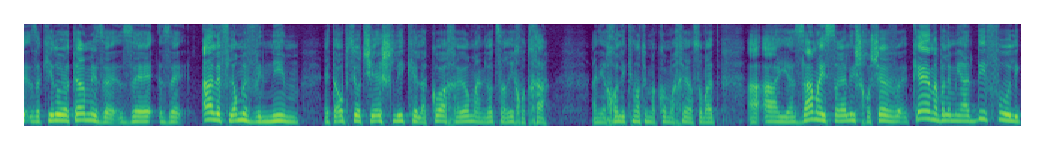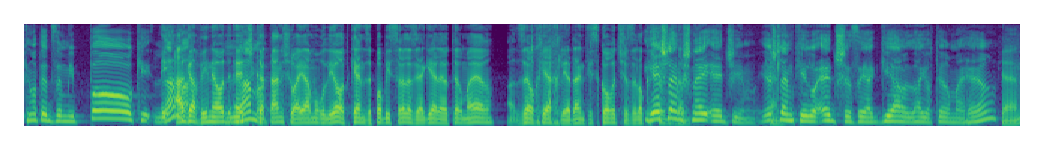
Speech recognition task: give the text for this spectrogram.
זה כאילו יותר מזה, זה, זה א', לא מבינים את האופציות שיש לי כלקוח היום, אני לא צריך אותך. אני יכול לקנות ממקום אחר. זאת אומרת, היזם הישראלי שחושב, כן, אבל הם יעדיפו לקנות את זה מפה, כי... למה? אגב, הנה עוד אדג'? קטן שהוא היה אמור להיות. כן, זה פה בישראל, אז זה יגיע אליי יותר מהר. זה הוכיח לי עדיין תזכורת שזה לא קשור יש להם בכלל. שני אדג'ים. יש כן. להם כאילו אדג' שזה יגיע אולי יותר מהר. כן,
